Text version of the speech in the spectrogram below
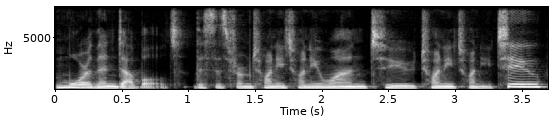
more than doubled. This is from 2021 to 2022.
